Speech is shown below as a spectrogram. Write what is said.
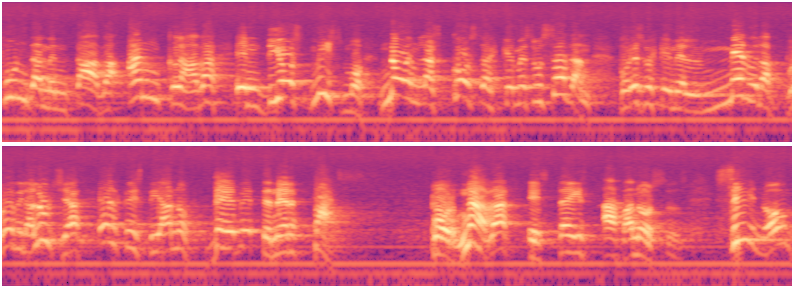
fundamentada, anclada en Dios mismo, no en las cosas que me sucedan. Por eso es que en el medio de la prueba y la lucha, el cristiano debe tener paz. Por nada estéis afanosos, sino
